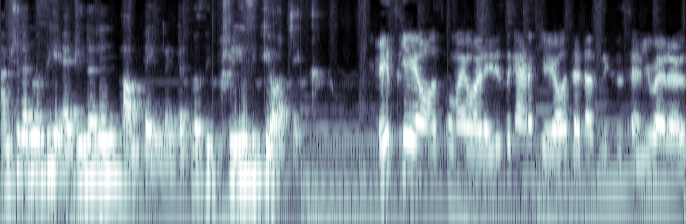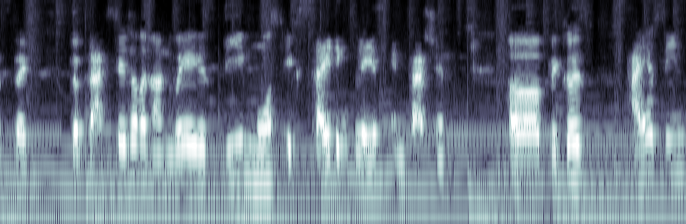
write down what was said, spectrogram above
I'm sure that must be adrenaline pumping. Like that must be crazy chaotic. It's chaos. Oh my god, it is the kind of chaos that doesn't exist anywhere else. Like the backstage of a runway is the most exciting place in fashion uh, because I have seen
